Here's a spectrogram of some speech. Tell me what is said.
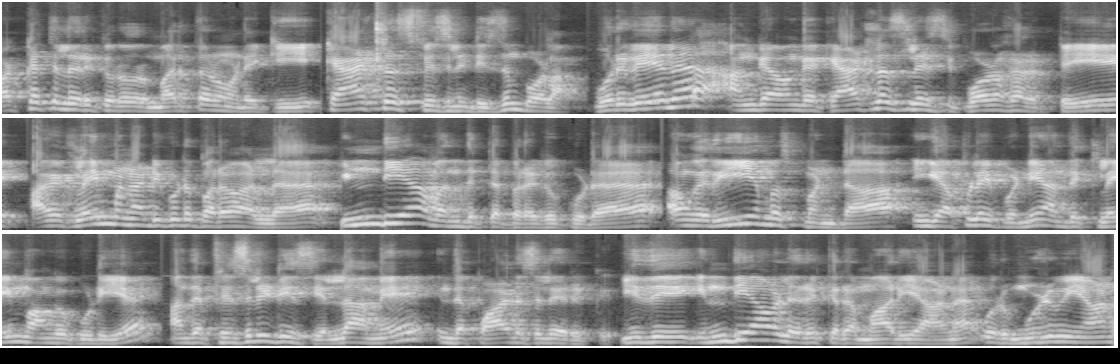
பக்கத்துல இருக்கிற ஒரு மருத்துவமனைக்கு கேஷ்லெஸ் ஃபெசிலிட்டிஸும் போகலாம் ஒருவேளை அங்க அவங்க கேஷ்லெஸ் லிஸ்ட் போடக்காட்டி அங்க கிளைம் பண்ணாட்டி கூட பரவாயில்ல. இந்தியா வந்துட்ட பிறகு கூட அவங்க ரீஎம்எஸ்மெண்டா இங்க அப்ளை பண்ணி அந்த கிளைம் வாங்கக்கூடிய அந்த ஃபெசிலிட்டிஸ் எல்லாமே இந்த பாலிசில இருக்கு. இது இந்தியாவில் இருக்கிற மாதிரியான ஒரு முழுமையான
